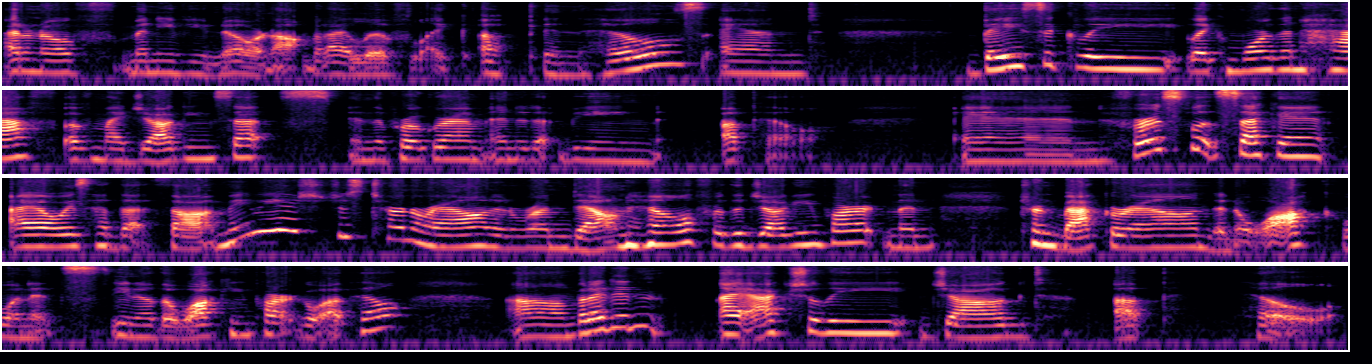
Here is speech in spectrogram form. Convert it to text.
I don't know if many of you know or not, but I live like up in the hills and basically like more than half of my jogging sets in the program ended up being uphill. And for a split second, I always had that thought, maybe I should just turn around and run downhill for the jogging part and then turn back around and walk when it's, you know, the walking part go uphill. Um, but I didn't. I actually jogged uphill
